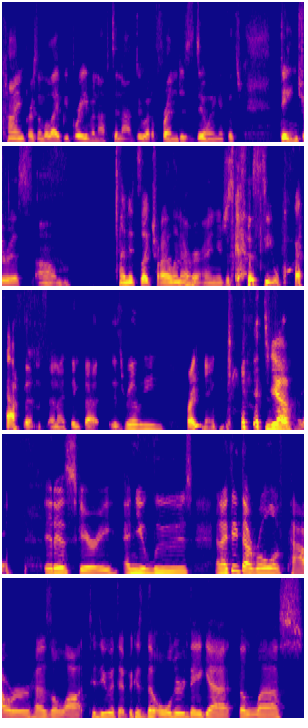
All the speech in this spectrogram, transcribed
kind person? Will i be brave enough to not do what a friend is doing if it's dangerous um and it's like trial and error and you just gotta see what happens and i think that is really frightening. It's yeah. frightening. it is scary and you lose and i think that role of power has a lot to do with it because the older they get the less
